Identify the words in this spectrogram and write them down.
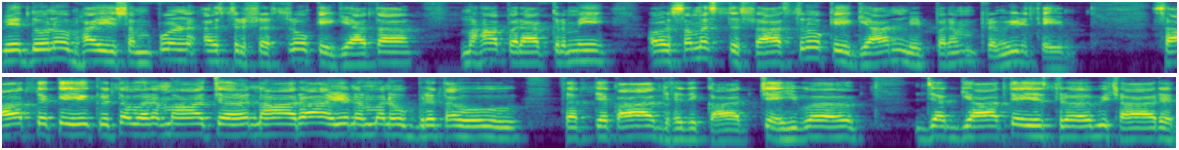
वे दोनों भाई संपूर्ण अस्त्र शस्त्रों के ज्ञाता, महापराक्रमी और समस्त शास्त्रों के ज्ञान में परम प्रवीण थे। सात के कृतवर्मा च नारायण मनुव्रत सत्य का धृद का जज्ञाते विशारद।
